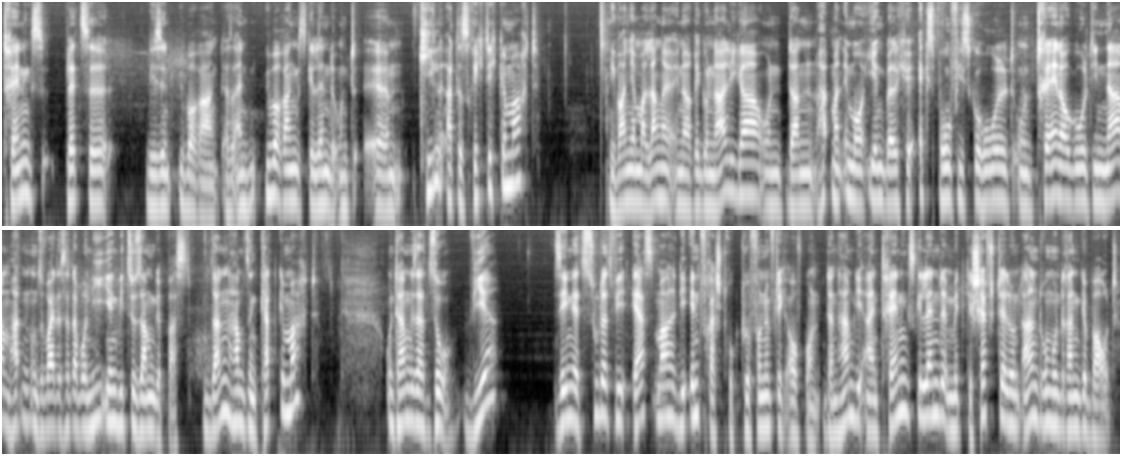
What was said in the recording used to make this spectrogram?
Trainingsplätze, die sind überragend. Also ein überragendes Gelände. Und ähm, Kiel hat es richtig gemacht. Die waren ja mal lange in der Regionalliga und dann hat man immer irgendwelche Ex-Profis geholt und Trainer geholt, die Namen hatten und so weiter. Das hat aber nie irgendwie zusammengepasst. Und dann haben sie einen Cut gemacht und haben gesagt, so, wir sehen jetzt zu, dass wir erstmal die Infrastruktur vernünftig aufbauen. Dann haben die ein Trainingsgelände mit Geschäftsstelle und allem drum und dran gebaut.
